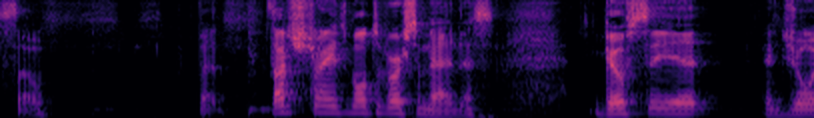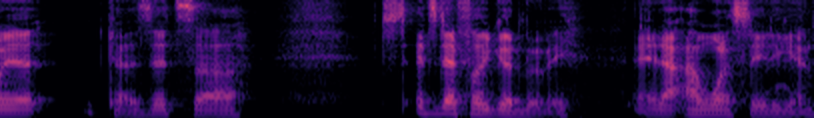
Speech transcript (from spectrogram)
so, but Doctor Strange: Multiverse of Madness. Go see it, enjoy it, because it's uh, it's, it's definitely a good movie, and I, I want to see it again.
